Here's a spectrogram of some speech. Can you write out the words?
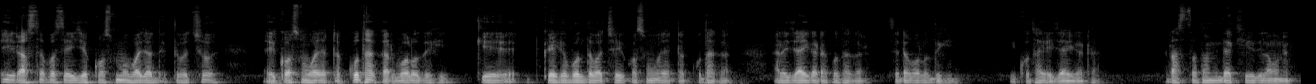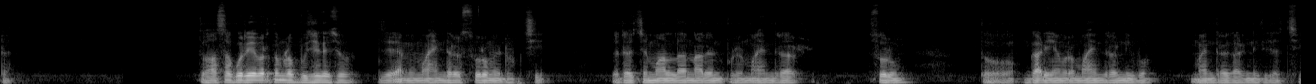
এই রাস্তার পাশে এই যে কসমো বাজার দেখতে পাচ্ছ? এই কসমো বাজারটা কোথাকার বলো দেখি। কে কে কে বলতে পারছ এই কসমো বাজারটা কোথাকার? আর এই জায়গাটা কোথাকার? সেটা বলো দেখি। এই কোথায় এই জায়গাটা? রাস্তা তো আমি দেখিয়ে দিলাম অনেকটা। তো আশা করি এবার তোমরা বুঝে গেছো যে আমি মাহিন্দ্রার শোরুমে ঢুকছি। যেটা হচ্ছে মালদা নারায়ণপুরের মাহিন্দ্রার শোরুম। তো গাড়ি আমরা মাহিন্দ্রা নিব। মাহিন্দ্রার গাড়ি নিতে যাচ্ছি।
